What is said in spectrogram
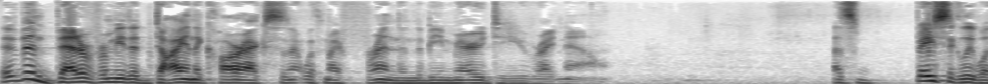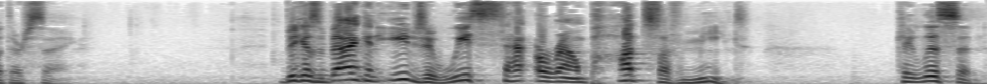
It would have been better for me to die in the car accident with my friend than to be married to you right now. That's basically what they're saying. Because back in Egypt, we sat around pots of meat. Okay, listen.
